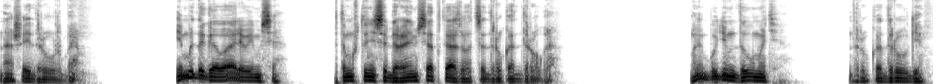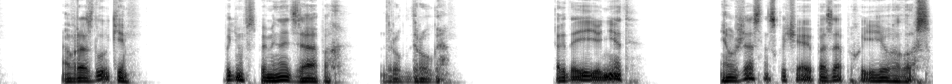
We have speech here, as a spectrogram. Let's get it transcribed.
нашей дружбы. И мы договариваемся, потому что не собираемся отказываться друг от друга. Мы будем думать друг о друге, а в разлуке будем вспоминать запах друг друга. Когда ее нет, я ужасно скучаю по запаху ее волос.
